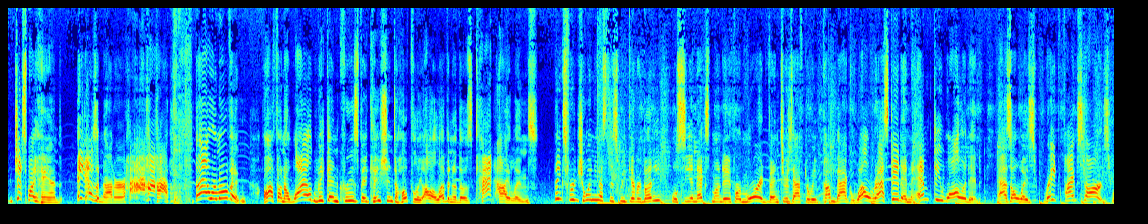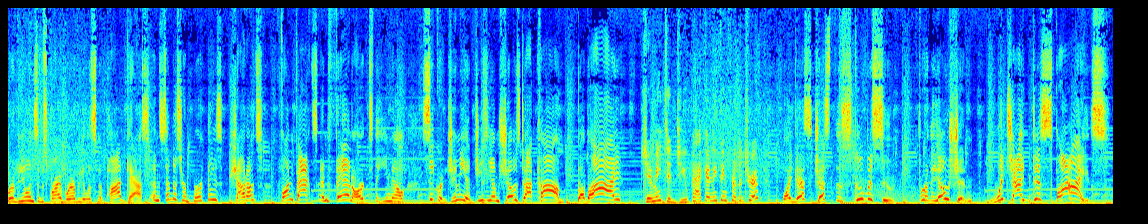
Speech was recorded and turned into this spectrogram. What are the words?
just my hand. It doesn't matter. Ha ha ha! Ah, we're moving! Off on a wild weekend cruise vacation to hopefully all 11 of those cat islands. Thanks for joining us this week, everybody. We'll see you next Monday for more adventures after we've come back well rested and empty walleted. As always, rate five stars, review and subscribe wherever you listen to podcasts, and send us your birthdays, shoutouts, fun facts, and fan art to the email secretjimmy at gzmshows.com. Bye bye! Jimmy, did you pack anything for the trip? Well, I guess just the scuba suit for the ocean, which I despise.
